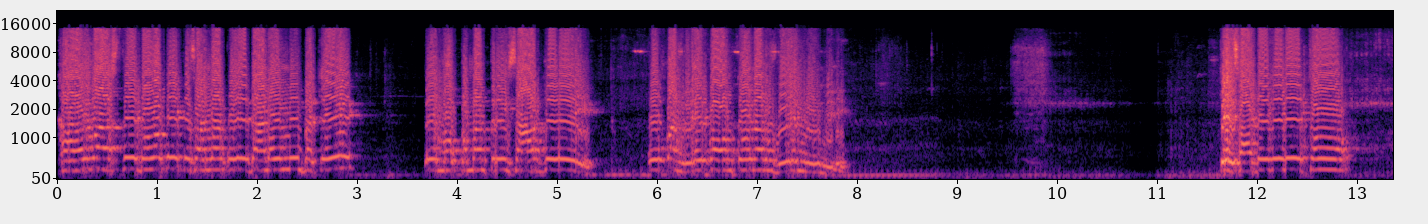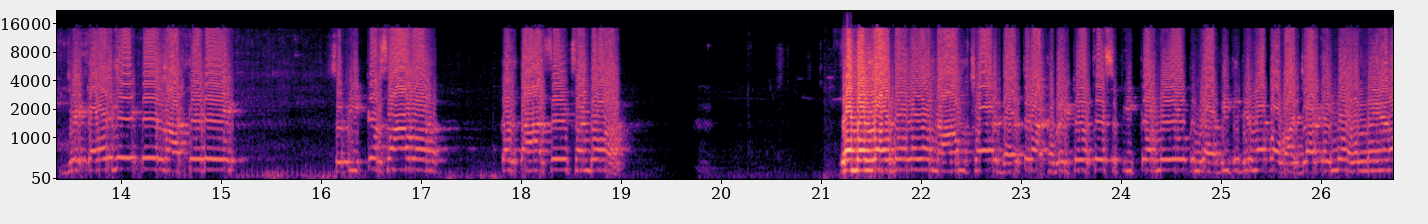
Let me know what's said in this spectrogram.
ਖਾਣ ਵਾਸਤੇ ਬਹੁਤੇ ਕਿਸਾਨਾਂ ਕੋਲੇ ਦਾਣੇ ਨਹੀਂ ਬਚੇ ਤੇ ਮੁੱਖ ਮੰਤਰੀ ਸਾਹਿਬ ਜਿਹੜੇ ਉਹ ਭੰਗੜੇ ਪਾਉਣ ਤੋਂ ਉਹਨਾਂ ਨੂੰ ਵੇਲ ਨਹੀਂ ਮਿਲੀ। ਤੇ ਸਾਡੇ ਜਿਹੜੇ ਇਥੋਂ ਜੇ ਕਹਿਣਗੇ ਕਿ ਇਲਾਕੇ ਦੇ ਸਪੀਕਰ ਸਾਹਿਬ ਕਰਤਾਰ ਸਿੰਘ ਸੰਧਵਾ, ਉਹ ਮੈਨੂੰ ਲੱਗਦਾ ਉਹਨਾਂ ਦਾ ਨਾਮ ਸ਼ਾਇਦ ਗਲਤ ਰੱਖ ਬੈਠੇ ਉੱਥੇ ਸਪੀਕਰ ਨੇ, ਉਹ ਪੰਜਾਬੀ ਚ ਜਿਵੇਂ ਆਪਾਂ ਵਾਜਾ ਕਹਿੰਦੇ ਹੁੰਦੇ ਆ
